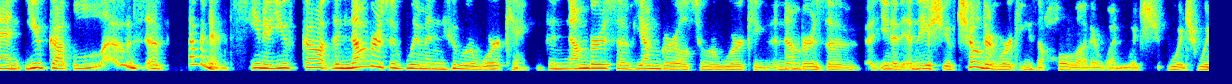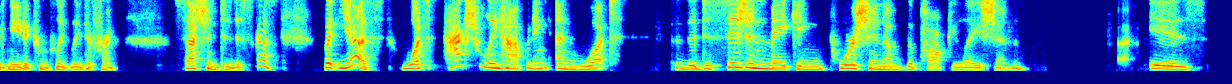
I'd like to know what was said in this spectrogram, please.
And you've got loads of evidence. You know, you've got the numbers of women who are working, the numbers of young girls who are working, the numbers of, you know, and the issue of children working is a whole other one, which which would need a completely different session to discuss. But yes, what's actually happening and what the decision making portion of the population uh, is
